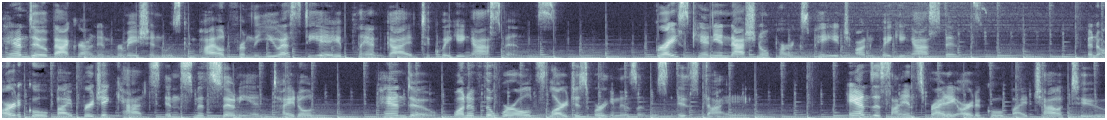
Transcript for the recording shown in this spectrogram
Pando background information was compiled from the USDA Plant Guide to Quaking Aspens. Bryce Canyon National Park's page on quaking aspens. An article by Brigit Katz in Smithsonian titled Pando, one of the world's largest organisms, is dying. And a Science Friday article by Chau Tu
